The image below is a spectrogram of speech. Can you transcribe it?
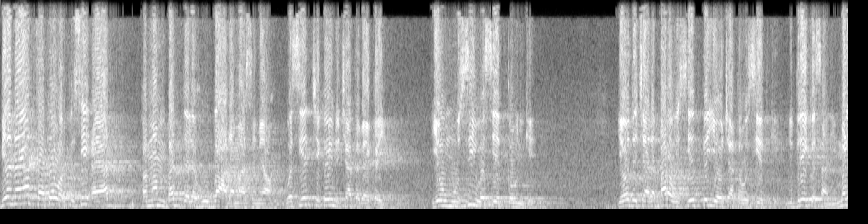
بیا آیات کاته ورپسې آیات فمن بدله بعد ما سمعه وصیت چې کوي نو چاته به کوي یو موسی وصیت کوونکی یو د چا لپاره وصیت کوي یو چاته وصیت کوي نو درې کسان مړ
